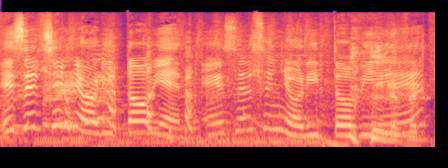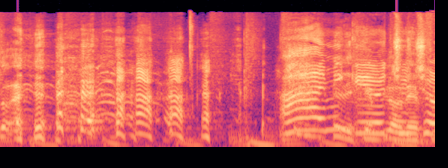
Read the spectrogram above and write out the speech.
Es el señorito bien. Es el señorito bien. Mi querido Chucho.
